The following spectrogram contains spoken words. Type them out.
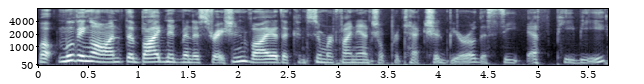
Well, moving on, the Biden administration, via the Consumer Financial Protection Bureau, the CFPB,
